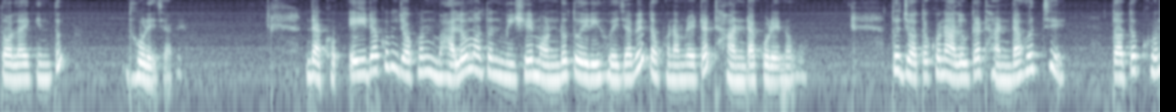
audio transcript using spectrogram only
তলায় কিন্তু ধরে যাবে। দেখো এই রকম যখন ভালো মতন মিশে মণ্ড তৈরি হয়ে যাবে, তখন আমরা এটা ঠান্ডা করে নেব। তো যতক্ষণ আলুটা ঠান্ডা হচ্ছে, ততক্ষণ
